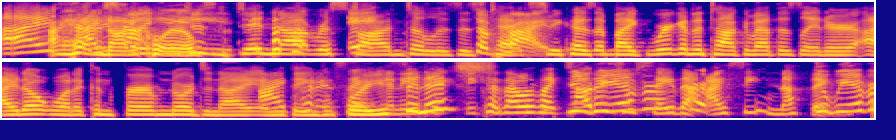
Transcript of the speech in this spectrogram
I, I had not a clue. Just did not respond to Liz's text because I'm like, we're gonna talk about this later. I don't want to confirm nor deny anything before you finish. because I was like, Did How did you ever- say that? I see nothing. Did we ever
